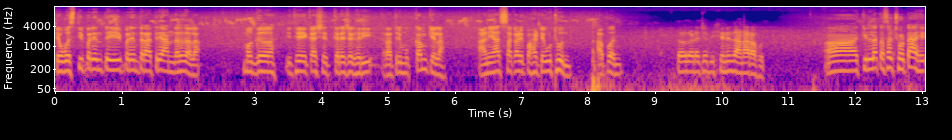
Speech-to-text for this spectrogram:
त्या वस्तीपर्यंत येईपर्यंत रात्री अंधार झाला. मग इथे एका शेतकऱ्याच्या घरी रात्री मुक्काम केला आणि आज सकाळी पहाटे उठून आपण तळगडाच्या दिशेने जाणार आहोत. किल्ला तसा छोटा आहे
